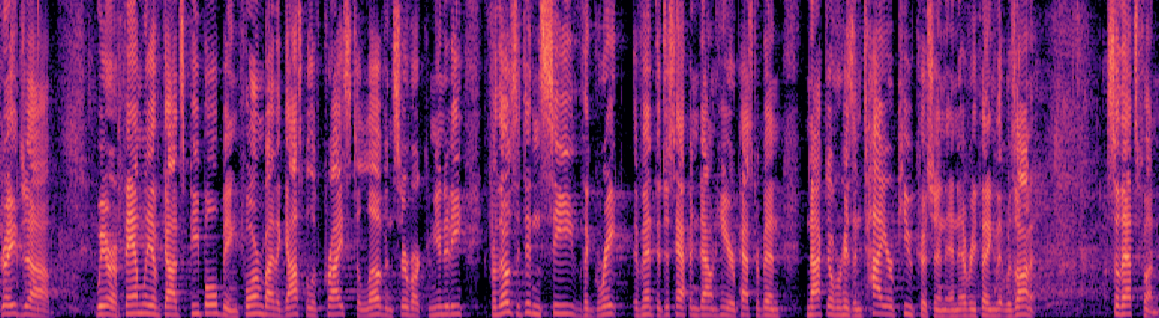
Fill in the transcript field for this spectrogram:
Great job. We are a family of God's people being formed by the gospel of Christ to love and serve our community. For those that didn't see the great event that just happened down here, Pastor Ben knocked over his entire pew cushion and everything that was on it. So that's fun.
